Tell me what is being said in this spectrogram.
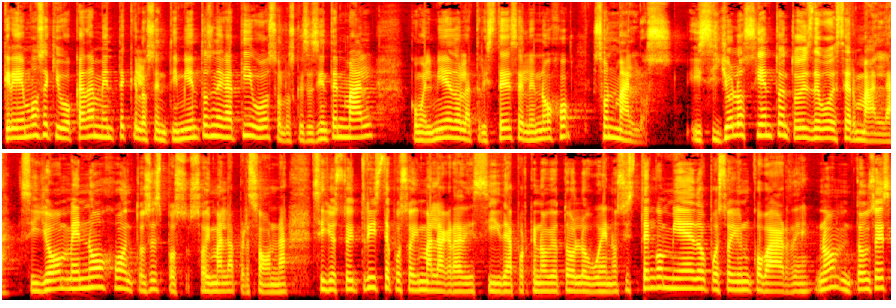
Creemos equivocadamente que los sentimientos negativos o los que se sienten mal, como el miedo, la tristeza, el enojo, son malos. Y si yo lo siento, entonces debo de ser mala. Si yo me enojo, entonces pues soy mala persona. Si yo estoy triste, pues soy malagradecida porque no veo todo lo bueno. Si tengo miedo, pues soy un cobarde, ¿no? Entonces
